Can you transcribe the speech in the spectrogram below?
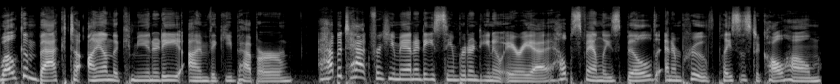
Welcome back to Eye on the Community. I'm Vicki Pepper. Habitat for Humanity San Bernardino area helps families build and improve places to call home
